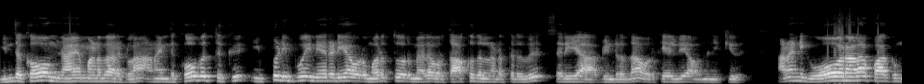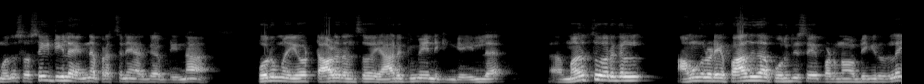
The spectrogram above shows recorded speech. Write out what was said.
இந்த கோபம் நியாயமானதாக இருக்கலாம். ஆனால் இந்த கோபத்துக்கு இப்படி போய் நேரடியாக ஒரு மருத்துவர் மேலே ஒரு தாக்குதல் நடத்துறது சரியா அப்படின்றது தான் ஒரு கேள்வியாக வந்து நிற்கிது ஆனால் இன்னைக்கு ஓவராலாக பார்க்கும்போது சொசைட்டியில் என்ன பிரச்சனையாக இருக்குது அப்படின்னா பொறுமையோ டாலரன்ஸோ யாருக்குமே இன்னைக்கு இங்கே இல்லை. மருத்துவர்கள் அவங்களுடைய பாதுகாப்பு உறுதி செய்யப்படணும் அப்படிங்கிறதுல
